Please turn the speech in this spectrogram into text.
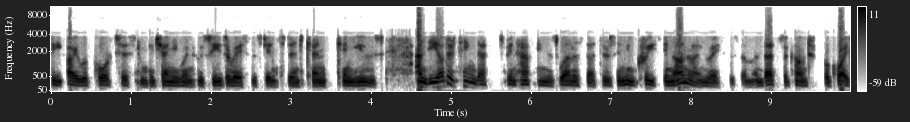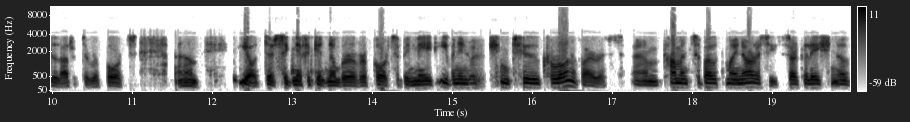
the iReport system, which anyone who sees a racist incident can can use. And the other thing that's been happening as well is that there's an increase in online racism, and that's accounted for quite a lot of the reports. Um, you know, there's a significant number of reports have been made, even in relation to coronavirus. Um, comments about minorities, circulation of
